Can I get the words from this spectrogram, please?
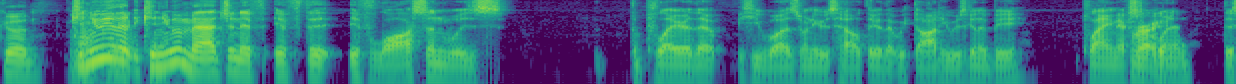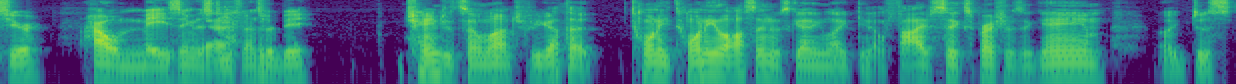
good. Can you even great. can you imagine if if the if Lawson was the player that he was when he was healthier that we thought he was going to be playing next Right. to Quinnen this year? How amazing this Yeah. defense would be. change it so much? If you got that 2020 Lawson who's getting like you know five six pressures a game, like just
